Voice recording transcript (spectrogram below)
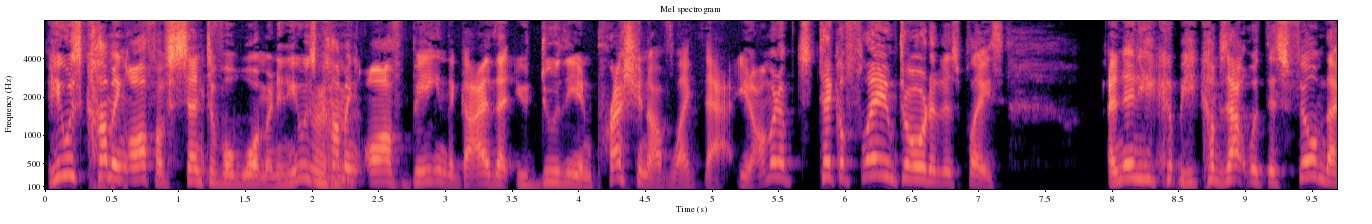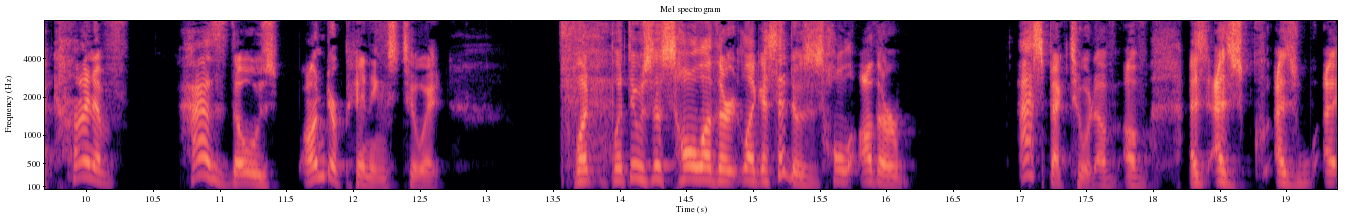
he was coming off of Scent of a Woman, and he was Mhm. coming off being the guy that you do the impression of like that. You know, I'm going to take a flamethrower to this place, and then he he comes out with this film that kind of has those underpinnings to it. But but there was this whole other, like I said, there was this whole other aspect to it of of as as as uh,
